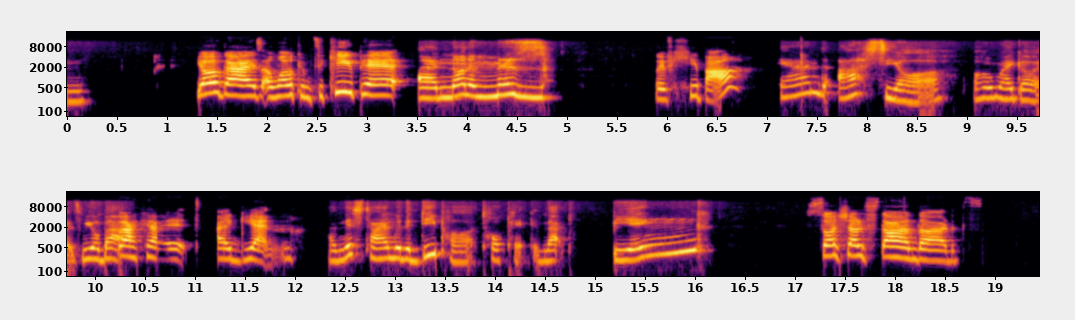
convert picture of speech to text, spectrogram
Yo, guys, and welcome to Keep It Anonymous with Hiba. and Asia. Oh my god, we are back. Back at it again. And this time with a deeper topic, and that being Social standards.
